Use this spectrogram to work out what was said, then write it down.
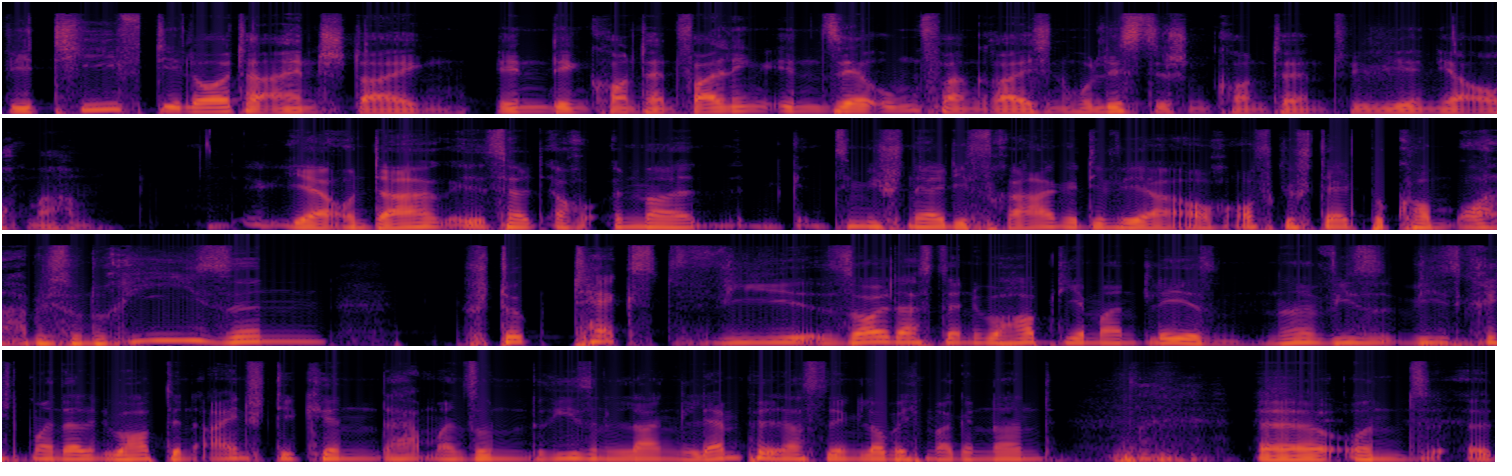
wie tief die Leute einsteigen in den Content, vor allen Dingen in sehr umfangreichen, holistischen Content, wie wir ihn ja auch machen. Ja, und da ist halt auch immer ziemlich schnell die Frage, die wir ja auch aufgestellt bekommen, oh, da habe ich so ein riesen Stück Text, wie soll das denn überhaupt jemand lesen? Ne? Wie, wie kriegt man da denn überhaupt den Einstieg hin? Da hat man so einen riesen langen Lempel, hast du den, glaube ich, mal genannt. äh, und äh,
